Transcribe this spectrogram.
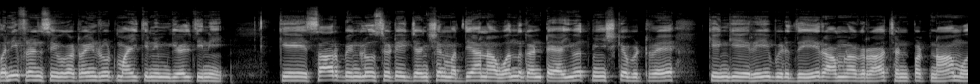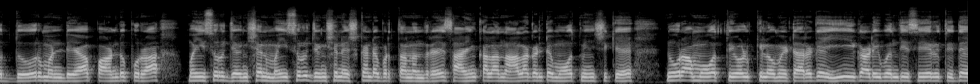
ಬನ್ನಿ ಫ್ರೆಂಡ್ಸ್ ಇವಾಗ ಟ್ರೈನ್ ರೂಟ್ ಮಾಹಿತಿ ನಿಮ್ಗೆ ಹೇಳ್ತೀನಿ. K S R Bengaluru city junction ಮಧ್ಯಾಹ್ನ ಒಂದು ಗಂಟೆ ಐವತ್ತು ನಿಮಿಷಕ್ಕೆ ಬಿಟ್ಟರೆ ಕೆಂಗೇರಿ, ಬಿಡದಿ, ರಾಮನಗರ, ಚನ್ನಪಟ್ಟಣ, ಮದ್ದೂರು, ಮಂಡ್ಯ, ಪಾಂಡುಪುರ, ಮೈಸೂರು ಜಂಕ್ಷನ್ ಮೈಸೂರು ಜಂಕ್ಷನ್ ಎಷ್ಟು ಗಂಟೆ ಬರ್ತಾನಂದರೆ ಸಾಯಂಕಾಲ ನಾಲ್ಕು ಗಂಟೆ ಮೂವತ್ತು ನಿಮಿಷಕ್ಕೆ ನೂರ ಮೂವತ್ತೇಳು ಕಿಲೋಮೀಟರ್ಗೆ ಈ ಗಾಡಿ ಬಂದು ಸೇರುತ್ತಿದೆ.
